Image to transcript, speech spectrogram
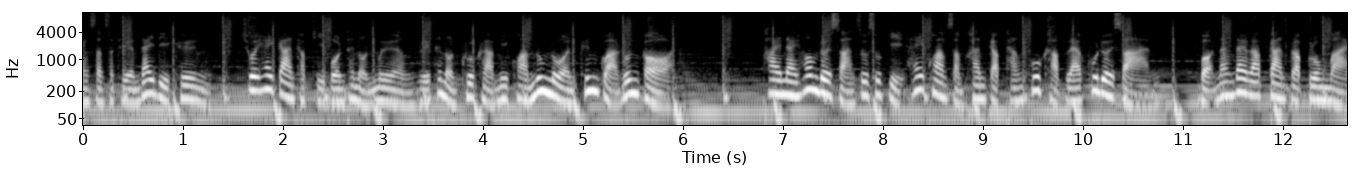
งสั่นสะเทือนได้ดีขึ้น ช่วยให้การขับขี่บนถนนเมือง หรือถนนครุขระมีความนุ่มนวลขึ้นกว่ารุ่นก่อน ภายในห้องโดยสารซูซูกิให้ความสำคัญกับทั้งผู้ขับและผู้โดยสาร เบาะนั่งได้รับการปรับปรุงใหม่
